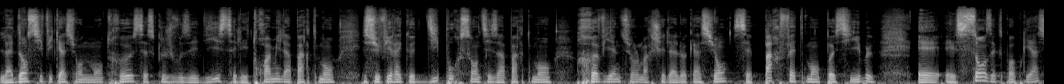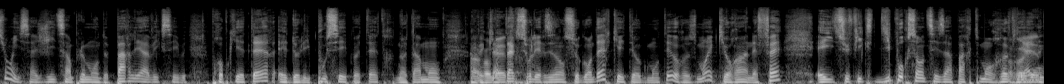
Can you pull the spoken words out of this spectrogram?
la densification de Montreux, c'est ce que je vous ai dit, c'est les 3000 appartements. Il suffirait que 10% de ces appartements reviennent sur le marché de la location. C'est parfaitement possible et, et sans expropriation. Il s'agit simplement de parler avec ces propriétaires et de les pousser peut-être, notamment avec la taxe sur les résidences secondaires qui a été augmentée, heureusement, et qui aura un effet. Et il suffit que 10% de ces appartements Reviennent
